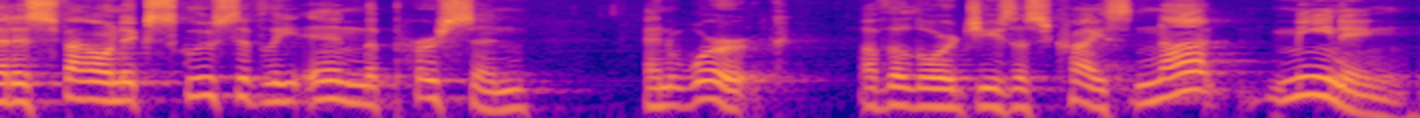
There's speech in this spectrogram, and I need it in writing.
that is found exclusively in the person and work of the Lord Jesus Christ? Not meaning,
